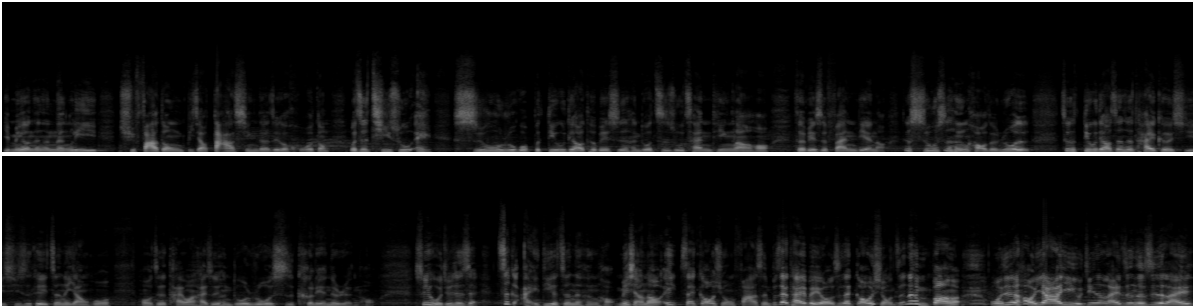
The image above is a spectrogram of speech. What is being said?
也没有那个能力去发动比较大型的这个活动。我只提出，哎，食物如果不丢掉，特别是很多自助餐厅了哈，特别是饭店啊，这食物是很好的。如果这个丢掉，真的太可惜。其实可以真的养活哦，这个台湾还是有很多弱势可怜的人哈。所以我觉得在这个 idea 真的很好。没想到哎，在高雄发生，不在台北哦，是在高雄，真的很棒啊！我觉得好讶异，我今天来真的是来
